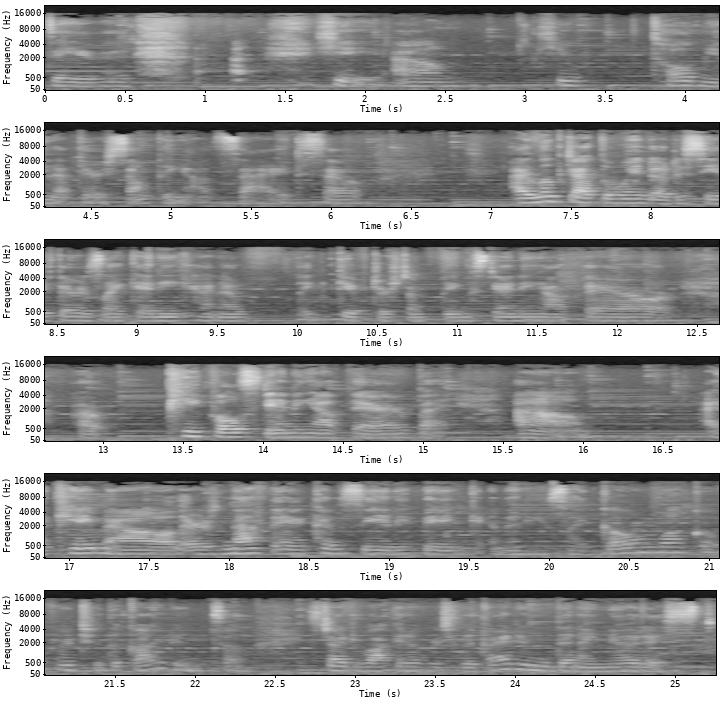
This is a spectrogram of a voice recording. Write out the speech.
David, he um, he told me that there's something outside. So I looked out the window to see if there was like any kind of like gift or something standing out there, or, or people standing out there. But um, I came out. There's nothing. I couldn't see anything. And then he's like, "Go walk over to the garden." So I started walking over to the garden. And then I noticed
